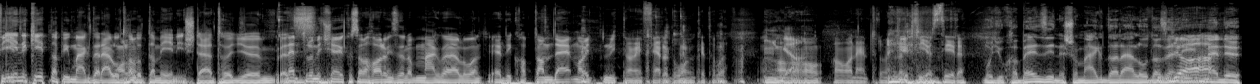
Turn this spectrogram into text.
Én két napig mágdarálót hallottam én is, tehát hogy ö, Nem ez- tudom, mit csináljuk a 30 darab mágdarálóval, eddig kaptam, de majd mit tudom, felradom őket, ha, Igen. ha, ha, ha, nem tudom, hogy fiasztére. Mondjuk, ha benzines a mágdarálód, az elég Ja. menő.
